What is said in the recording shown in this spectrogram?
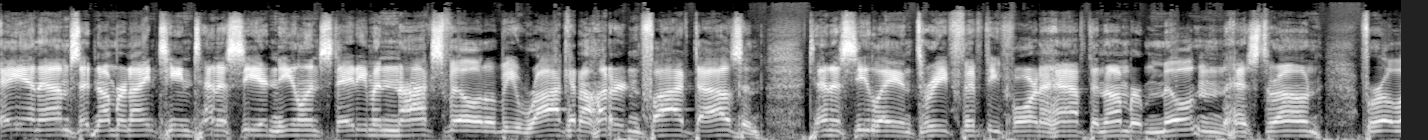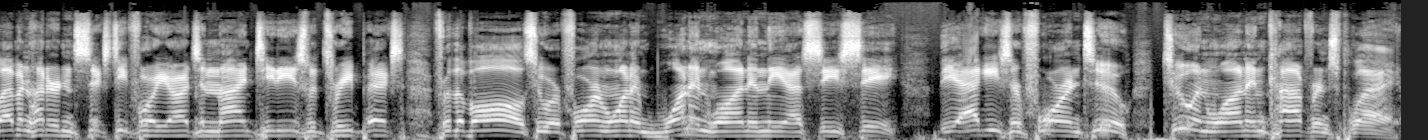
A&M's at number 19, Tennessee at Neyland Stadium in Knoxville. It'll be rocking 105,000. Tennessee laying 354 and a half the number. Milton has thrown for 1,164 yards and nine TDs with three picks for the Vols, who are 4 and 1 and 1 and 1 in the SEC. The Aggies are 4 and 2, 2 and 1 in conference play.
